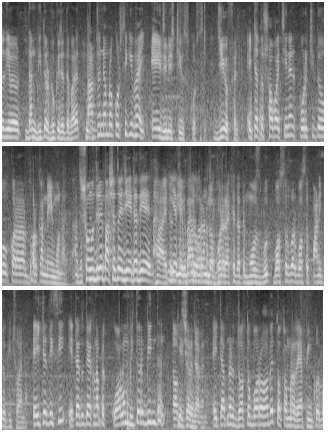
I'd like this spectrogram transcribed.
যদি দেন ভিতরে ঢুকে যেতে পারে। তার জন্য আমরা করছি কি ভাই এই জিনিসটা ইউজ করছি জিও ফেল্ট এটা তো সবাই চিনেন পরিচিত করার আর দরকার নেই মনে হয়। আচ্ছা সমুদ্রের পাশে তো এই যে এটা দিয়ে হ্যাঁ এটা ইয়ে দিয়ে। ভরে রাখে যাতে মজবুত বছর পর বছর পানি তো কিছু হয় না। এইটা দিছি এটা যদি এখন আপনি কলম ভিতরে বিনতেন তাও ভিতরে যাবে না। এইটা আপনার যত বড় হবে তত আমরা র্যাপিং করব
